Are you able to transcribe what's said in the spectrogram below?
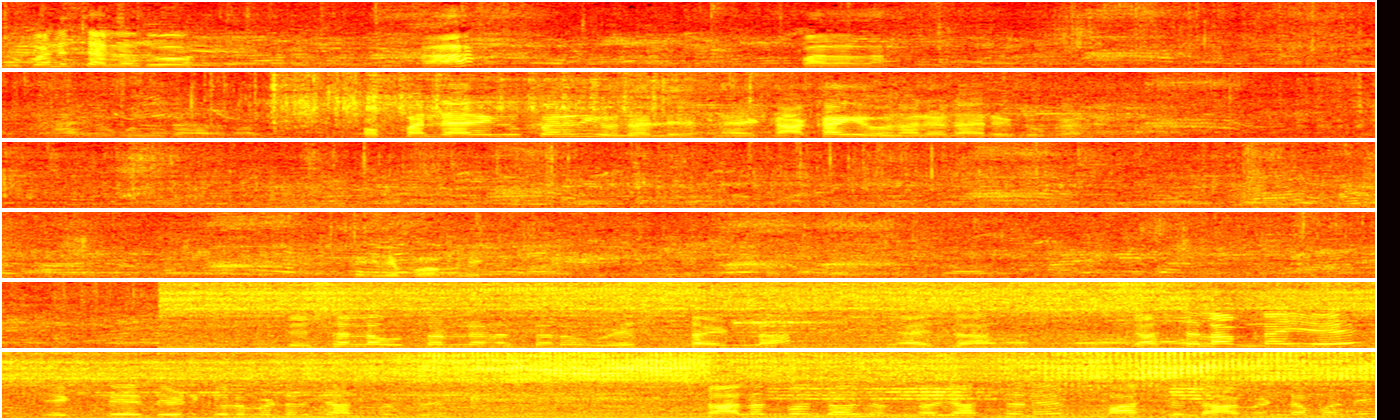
दुकानच चालला तू. हा? पालाला पप्पा डायरेक्ट दुकानात घेऊन आले. नाही काका घेऊन आले डायरेक्ट दुकान. पब्लिक स्टेशनला उतरल्यानंतर वेस्ट साईडला यायचा. जास्त लांब नाही आहे एक ते दीड किलोमीटर जास्तच आहे चालत पण जाऊ शकता. जास्त नाही पाच ते दहा मिनटामध्ये.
